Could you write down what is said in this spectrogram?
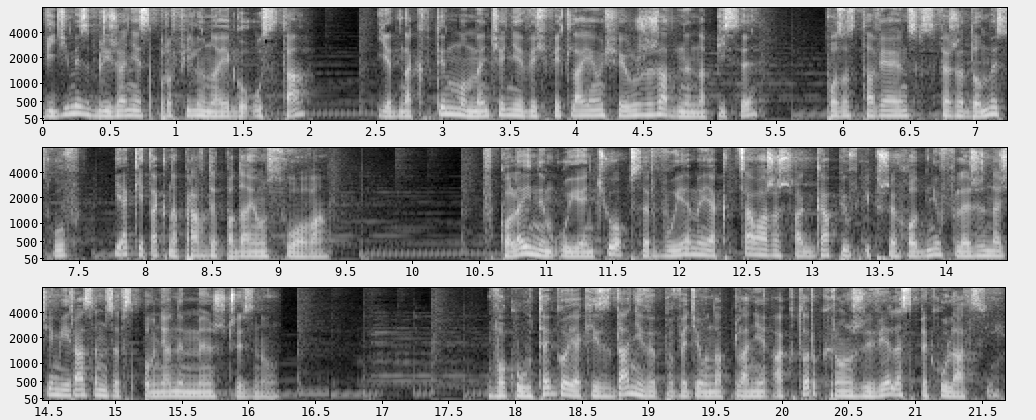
Widzimy zbliżenie z profilu na jego usta, jednak w tym momencie nie wyświetlają się już żadne napisy, pozostawiając w sferze domysłów, jakie tak naprawdę padają słowa. W kolejnym ujęciu obserwujemy, jak cała rzesza gapiów i przechodniów leży na ziemi razem ze wspomnianym mężczyzną. Wokół tego, jakie zdanie wypowiedział na planie aktor, krąży wiele spekulacji.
